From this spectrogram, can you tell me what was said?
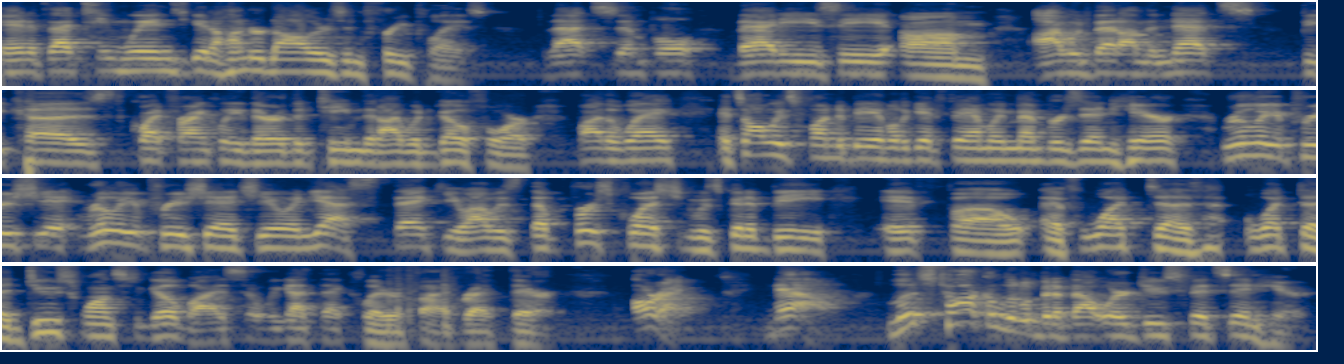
and if that team wins, you get hundred dollars in free plays. That simple, that easy. Um, I would bet on the Nets because quite frankly they're the team that I would go for. By the way, it's always fun to be able to get family members in here. Really appreciate really appreciate you and yes, thank you. I was the first question was going to be if uh, if what uh, what uh, Deuce wants to go by, so we got that clarified right there. All right. Now, let's talk a little bit about where Deuce fits in here.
